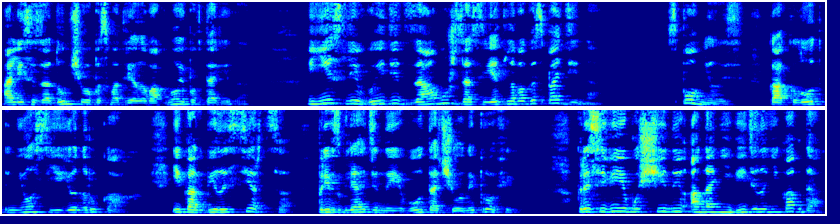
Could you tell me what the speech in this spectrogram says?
Алиса задумчиво посмотрела в окно и повторила. Если выйдет замуж за светлого господина. Вспомнилось, как Лот нес ее на руках и как билось сердце при взгляде на его точеный профиль. Красивее мужчины она не видела никогда.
